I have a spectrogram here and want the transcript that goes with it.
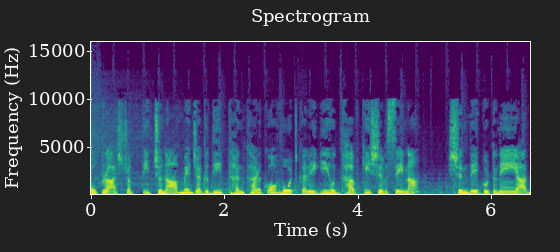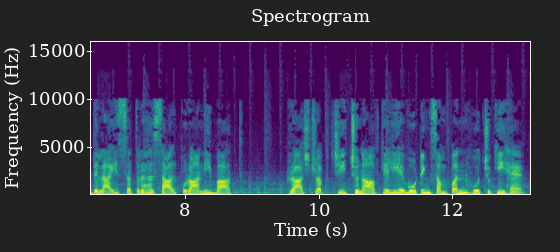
उपराष्ट्रपति चुनाव में जगदीप धनखड़ को वोट करेगी उद्धव की शिवसेना। शिंदे गुट ने याद दिलाई सत्रह साल पुरानी बात। राष्ट्रपति चुनाव के लिए वोटिंग संपन्न हो चुकी है।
